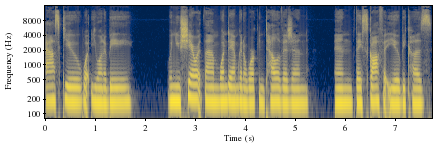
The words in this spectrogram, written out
ask you what you want to be, when you share with them, one day I'm going to work in television, and they scoff at you because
